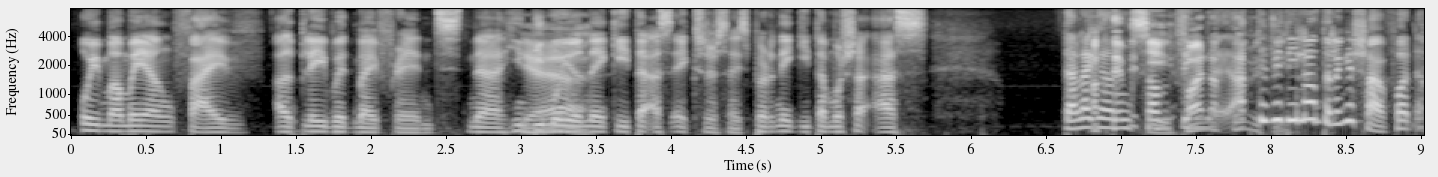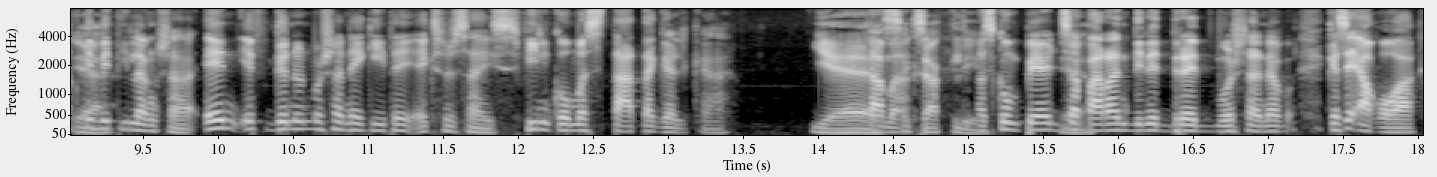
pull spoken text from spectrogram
uy mamayang 5 I'll play with my friends na hindi mo Yeah. yun nakikita as exercise pero nakikita mo siya as talagang Activity, something fun activity. activity. lang talaga siya fun activity lang siya and if ganun mo siya nakikita yung exercise feeling ko mas tatagal ka Yes, Tama. exactly. As compared sa Yeah. parang dinedread mo siya na... Kasi ako ha,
